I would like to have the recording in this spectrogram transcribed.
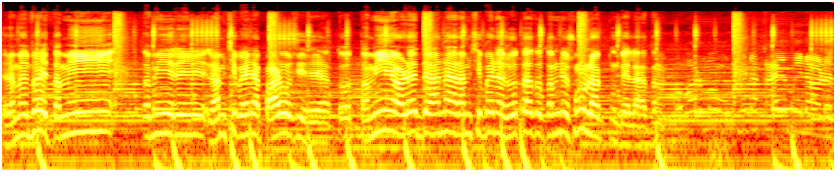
રમેશભાઈ તમે તમે રે- રામસિંહભાઈના પાડોશી છે. તો તમે અડદ આના રામસિંહભાઈને જોતા તો તમને શું લાગતું પહેલા? તમે સવારમાં ઉઠીને અડદ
